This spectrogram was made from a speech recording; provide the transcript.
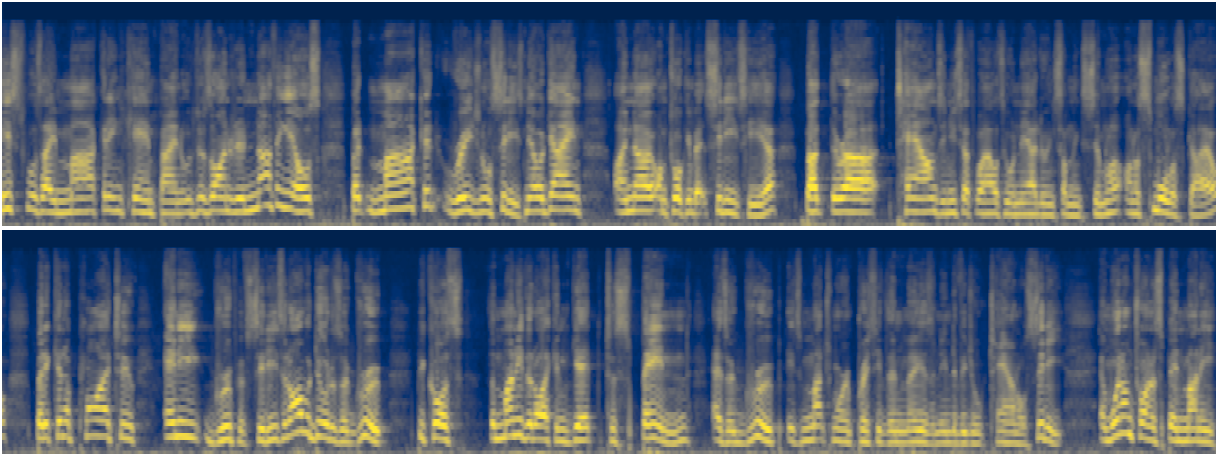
this was a marketing campaign. It was designed to do nothing else but market regional cities. Now, again, I know I'm talking about cities here, but there are towns in New South Wales who are now doing something similar on a smaller scale, but it can apply to any group of cities, and I would do it as a group because the money that I can get to spend as a group is much more impressive than me as an individual town or city. And when I'm trying to spend money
